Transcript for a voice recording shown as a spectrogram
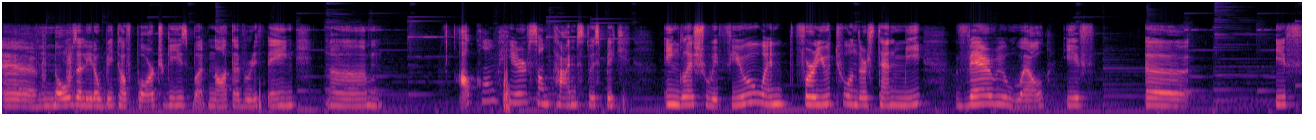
um, knows a little bit of Portuguese but not everything, um, I'll come here sometimes to speak English with you and for you to understand me very well if uh, if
